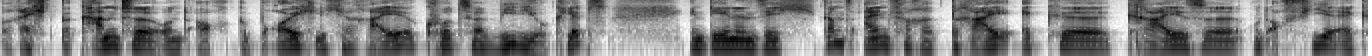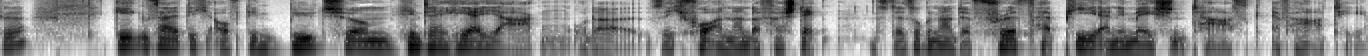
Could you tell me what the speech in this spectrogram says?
recht bekannte und auch gebräuchliche Reihe kurzer Videoclips, in denen sich ganz einfache Dreiecke, Kreise und auch Vierecke gegenseitig auf dem Bildschirm hinterherjagen oder sich voreinander verstecken. Das ist der sogenannte Frith Happy Animation Task, FHT.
